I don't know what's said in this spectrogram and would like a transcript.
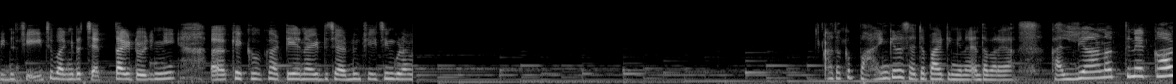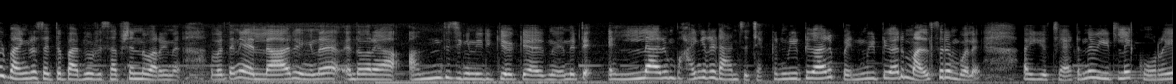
പിന്നെ ചേച്ചി ഭയങ്കര ചെത്തായിട്ട് ഒരുങ്ങി കേക്കൊക്കെ കട്ട് ചെയ്യാനായിട്ട് ചേട്ടനും ചേച്ചിയും കൂടെ അതൊക്കെ ഭയങ്കര സെറ്റപ്പായിട്ട് ഇങ്ങനെ എന്താ പറയുക കല്യാണത്തിനേക്കാൾ ഭയങ്കര സെറ്റപ്പായിരുന്നു റിസപ്ഷൻ എന്ന് പറയുന്നത്. അപ്പോൾ തന്നെ എല്ലാവരും ഇങ്ങനെ എന്താ പറയുക അന്തിച്ചിങ്ങനെ ഇരിക്കുകയൊക്കെ ആയിരുന്നു. എന്നിട്ട് എല്ലാവരും ഭയങ്കര ഡാൻസ് ചെക്കൻ വീട്ടുകാർ പെൺ വീട്ടുകാർ മത്സരം പോലെ. അയ്യോ ചേട്ടന്റെ വീട്ടിലെ കുറേ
